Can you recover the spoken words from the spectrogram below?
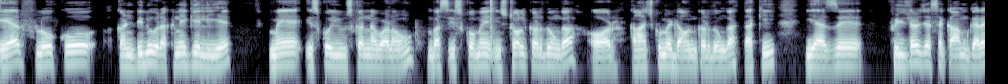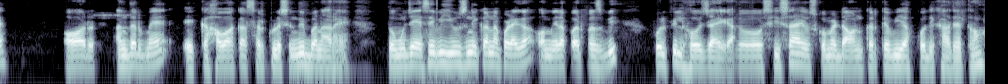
एयर फ्लो को कंटिन्यू रखने के लिए मैं इसको यूज़ करने वाला हूँ। बस इसको मैं इंस्टॉल कर दूँगा और कांच को मैं डाउन कर दूँगा, ताकि ये एज ए फ़िल्टर जैसे काम करे और अंदर में एक हवा का सर्कुलेशन भी बना रहे। तो मुझे ऐसे भी यूज़ नहीं करना पड़ेगा और मेरा पर्पज़ भी फुलफिल हो जाएगा। जो शीशा है उसको मैं डाउन करके भी आपको दिखा देता हूँ।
